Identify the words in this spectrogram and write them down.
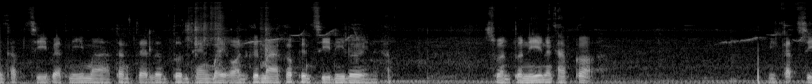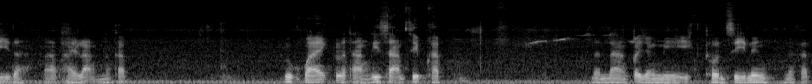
นะครับ สีแบบนี้มาตั้งแต่เริ่มต้นแทงใบอ่อนขึ้นมาก็เป็นสีนี้เลยนะครับ ส่วนตัวนี้นะครับก็ มีกัดสีนะมาภายหลังนะครับ ลูกไม้กระถางที่ 30 ครับ ด้านล่างก็ยังมีอีกโทนสีหนึ่งนะครับ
